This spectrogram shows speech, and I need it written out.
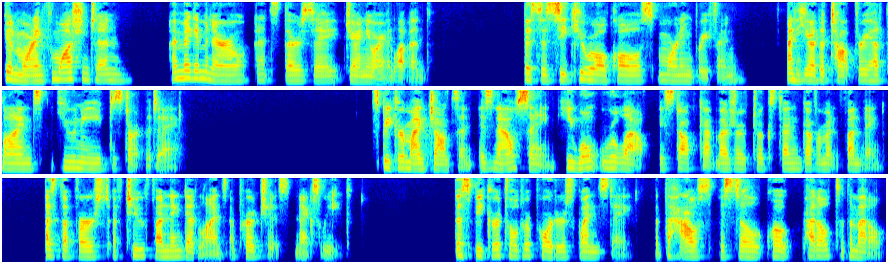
Good morning from Washington. I'm Megan Mineiro, and it's Thursday, January 11th. This is CQ Roll Call's morning briefing, and here are the top three headlines you need to start the day. Speaker Mike Johnson is now saying he won't rule out a stopgap measure to extend government funding as the first of two funding deadlines approaches next week. The speaker told reporters Wednesday that the House is still, quote, pedal to the metal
